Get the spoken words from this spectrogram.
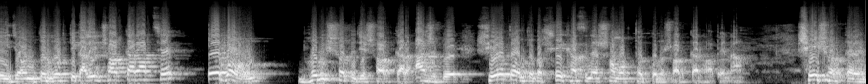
এই যে অন্তর্বর্তীকালীন সরকার আছে এবং ভবিষ্যতে যে সরকার আসবে, সেও তো অন্তত শেখ হাসিনার সমর্থক কোনো সরকার হবে না। সেই সরকারের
